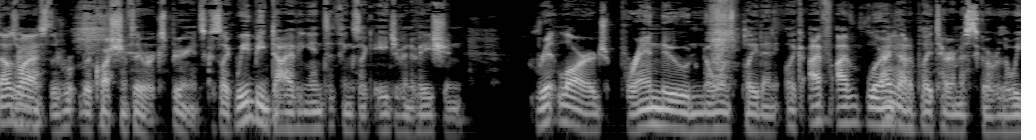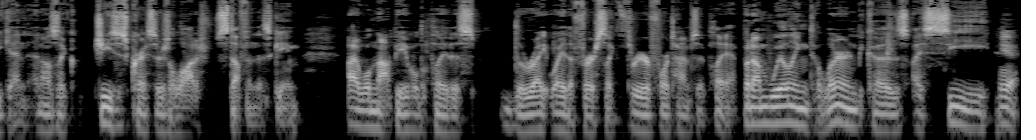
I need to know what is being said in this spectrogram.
That was why I asked the, the question if they were experienced, because like we'd be diving into things like Age of Innovation, writ large, brand new, no one's played any. Like I've I've learned how to play Terra Mystica over the weekend, and I was like, Jesus Christ, there's a lot of stuff in this game. I will not be able to play this the right way the first like three or four times I play it, but I'm willing to learn because I see Yeah.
